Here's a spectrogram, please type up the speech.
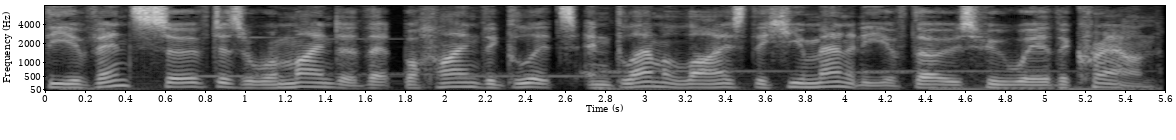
The events served as a reminder that behind the glitz and glamour lies the humanity of those who wear the crown.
